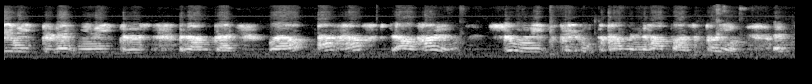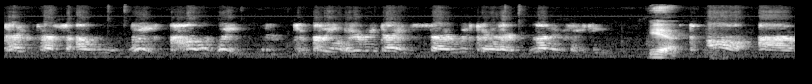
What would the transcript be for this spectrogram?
you need to that, you need to this. And I'm going, well, our house, our home still needs people to come and help us clean. It takes us a week, whole week, to clean every day so we can have running heating. yeah, Oh, um,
